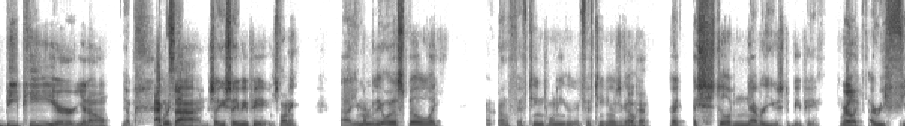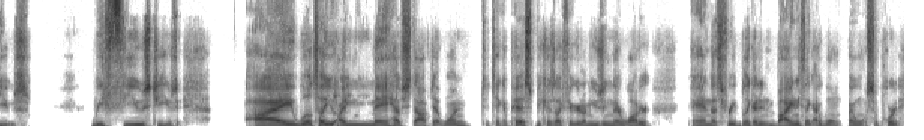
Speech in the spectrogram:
BP or you know Yep. Exxon. so you say bp it's funny uh you remember the oil spill like I don't know 15 20 years 15 years ago Okay. right i still have never used a bp Really? I refuse. Refuse to use it. I will tell you, I may have stopped at one to take a piss because I figured I'm using their water and that's free. But like I didn't buy anything. I won't I won't support. it.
